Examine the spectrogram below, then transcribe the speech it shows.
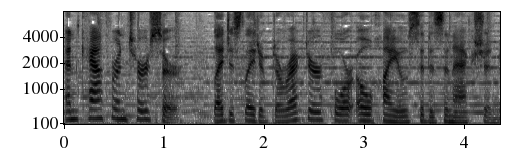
and Catherine Turcer, legislative director for Ohio Citizen Action.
